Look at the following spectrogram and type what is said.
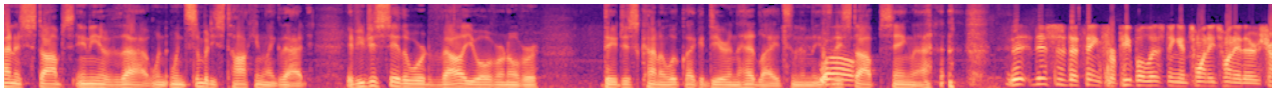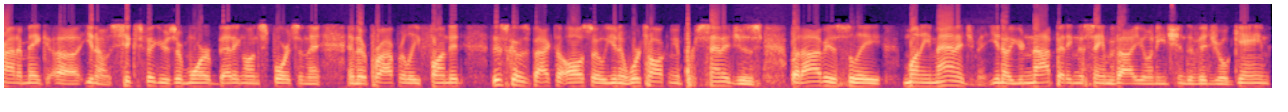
kind of stops any of that when when somebody's talking like that. If you just say the word value over and over, they just kind of look like a deer in the headlights, and then they, Well- they stop saying that. Th- This is the thing for people listening in 2020 that are trying to make, uh, you know, six figures or more betting on sports, and they and they're properly funded. This goes back to also, you know, we're talking percentages, but obviously money management. You know, you're not betting the same value on each individual game.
